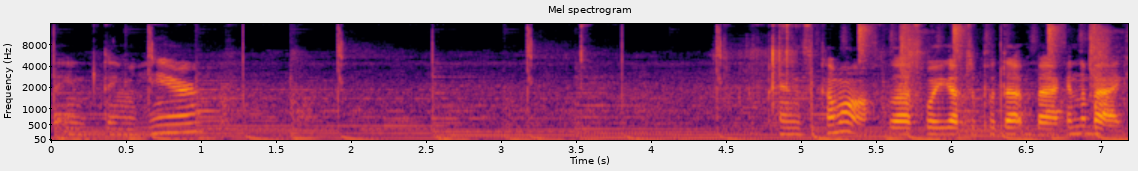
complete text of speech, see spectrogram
Same thing here. Come off. So that's why you have to put that back in the bag.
